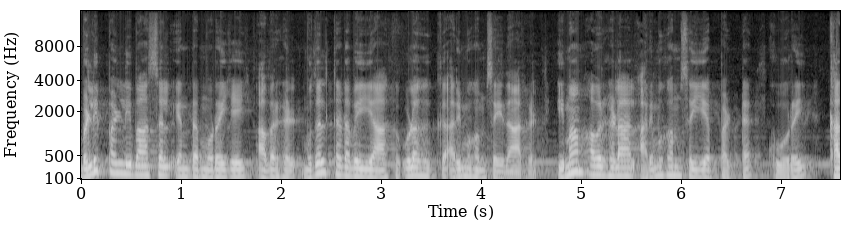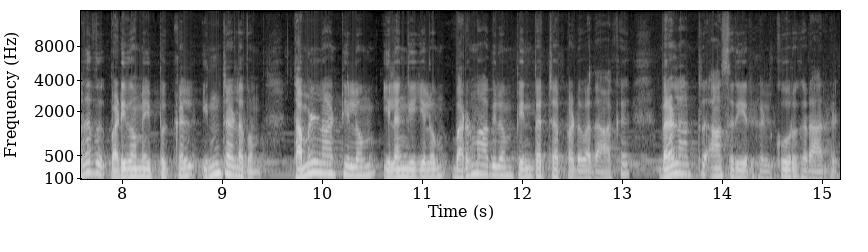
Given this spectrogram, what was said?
வெளிப்பள்ளிவாசல் என்ற முறையை அவர்கள் முதல் தடவையாக உலகுக்கு அறிமுகம் செய்தார்கள். இமாம் அவர்களால் அறிமுகம் செய்யப்பட்ட கூரை கதவு வடிவமைப்புகள் இன்றளவும் தமிழ்நாட்டிலும் இலங்கையிலும் பர்மாவிலும் பின்பற்றப்படுவதாக வரலாற்று ஆசிரியர்கள் கூறுகிறார்கள்.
